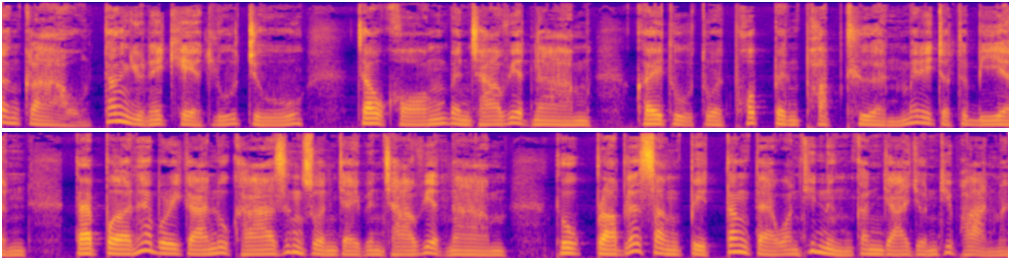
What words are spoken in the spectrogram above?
ดังกล่าว ตั้งอยู่ในเขตลูจู เจ้าของเป็นชาวเวียดนาม เคยถูกตรวจพบเป็นผับเถื่อนไม่ได้จดทะเบียน แต่เปิดให้บริการลูกค้าซึ่งส่วนใหญ่เป็นชาวเวียดนาม ถูกปรับและสั่งปิดตั้งแต่วันที่1กันยายนที่ผ่านมา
